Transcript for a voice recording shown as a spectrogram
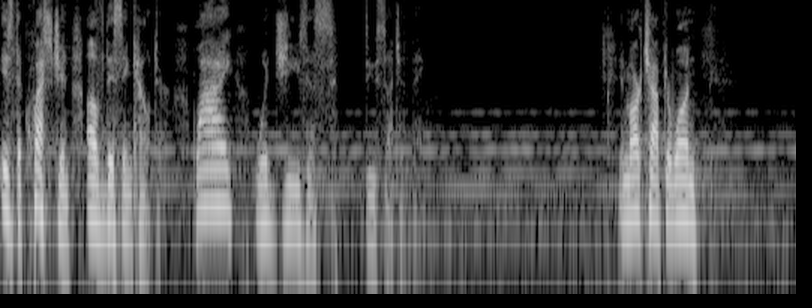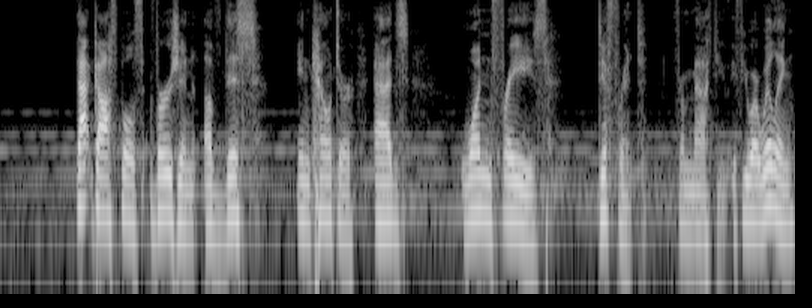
is the question of this encounter. Why would Jesus do such a thing? In Mark chapter 1, that gospel's version of this encounter adds one phrase different from Matthew. If you are willing,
